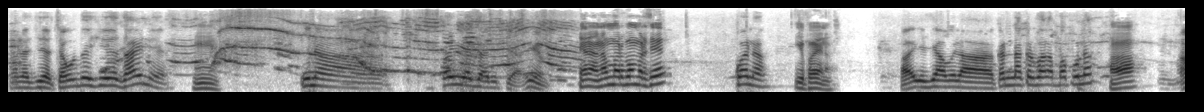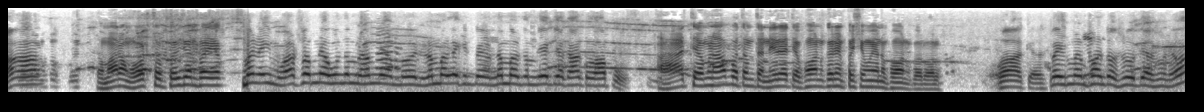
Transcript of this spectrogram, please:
અને જે ચૌદશી એ જાય ને એના ત્રીસ હજાર રૂપિયા એમ. એના નંબર બંબર છે? કોના? એ ભાઈનો. હા એ જ્યાં ઓલા કર્ણાટક વાળા બાપુના? હા. વોટ્સઅપ કરજો ને ભાઈ મને વોટ્સઅપ ને હું તમને અમને નંબર લખીને નંબર તમને એક એક આંકડો આપું. હા તે હમણાં આપો તમે નિરાતે ફોન કરીને પછી હું એને ફોન કરું હાલો. વાહ કે પછી મને ફોન તો શું કે શું ને હો?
